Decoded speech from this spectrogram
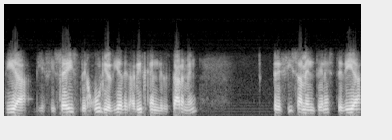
día 16 de julio, día de la Virgen del Carmen, precisamente en este día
